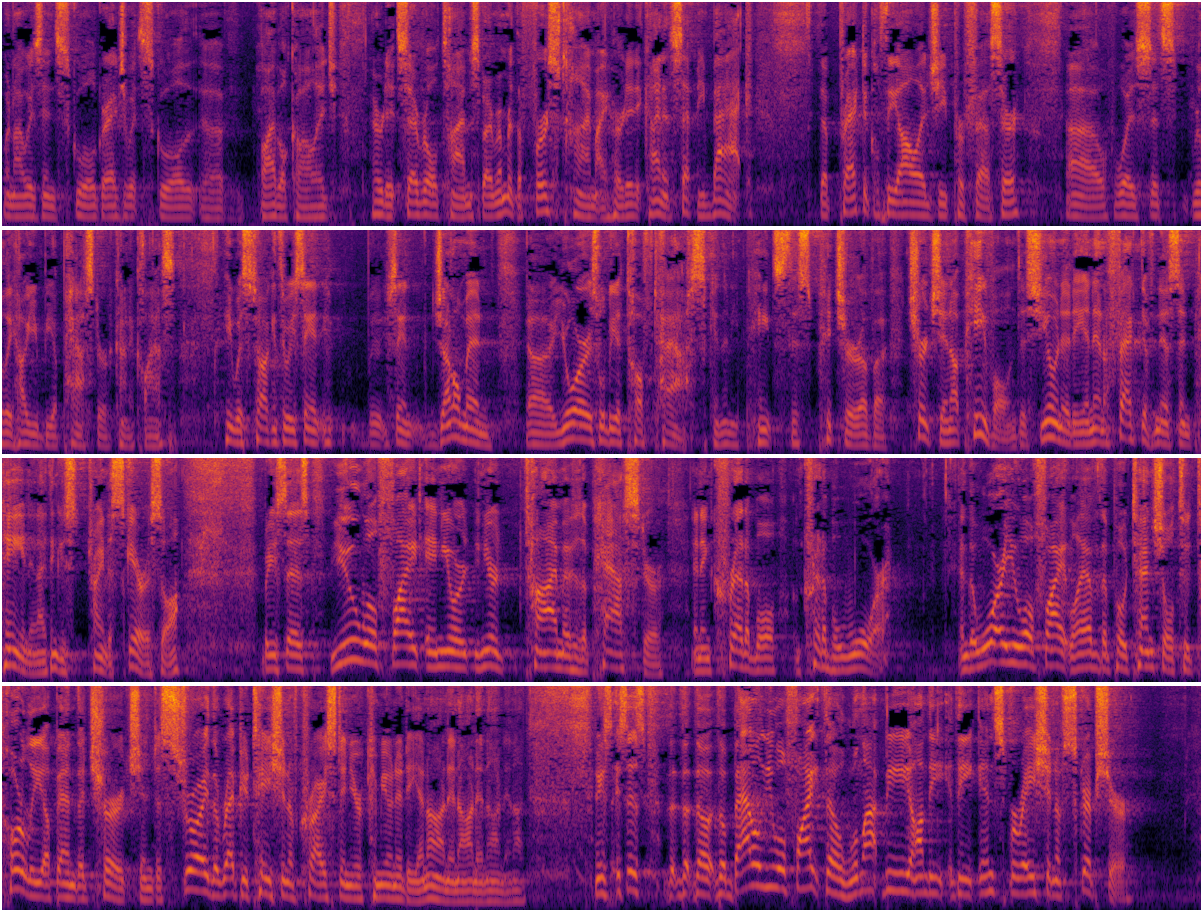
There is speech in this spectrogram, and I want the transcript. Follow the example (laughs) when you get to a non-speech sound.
when I was in school, graduate school, uh, Bible college. I heard it several times, but I remember the first time I heard it, it kind of set me back. The practical theology professor uh, was, it's really how you be a pastor kind of class. He was talking through, he's saying, he's saying gentlemen, uh, yours will be a tough task. And then he paints this picture of a church in upheaval and disunity and ineffectiveness and pain. And I think he's trying to scare us all. But he says, you will fight in your, in your time as a pastor an incredible, incredible war. And the war you will fight will have the potential to totally upend the church and destroy the reputation of Christ in your community and on and on and on and on. And he says, the, the, the battle you will fight though will not be on the, the inspiration of scripture.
